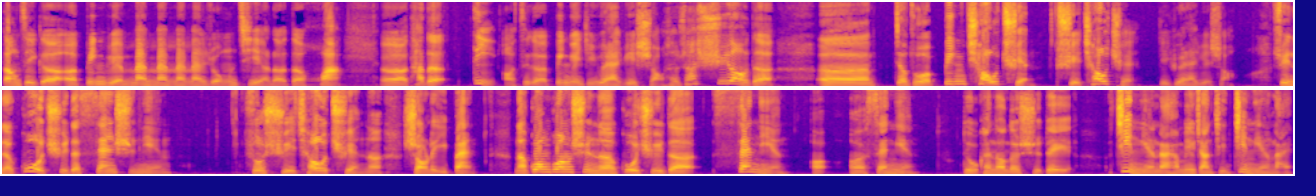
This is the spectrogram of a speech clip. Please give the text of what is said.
当这个呃冰原慢慢慢慢溶解了的话，呃，它的。地啊，这个冰原已经越来越小，所以说它需要的呃叫做冰橇犬、雪橇犬也越来越少。所以呢，过去的三十年，说雪橇犬呢少了一半。那光光是呢过去的三年，呃呃三年，对我看到的是对近年来，他没有讲近近年来，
